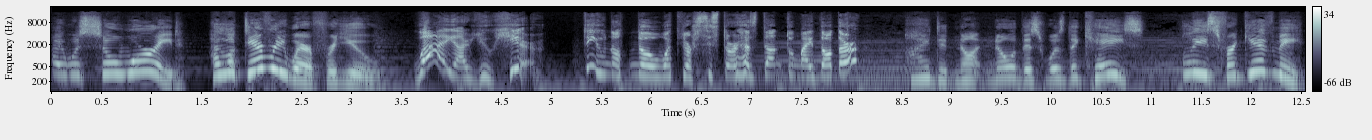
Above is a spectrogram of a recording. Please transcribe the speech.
I was so worried. I looked everywhere for you. Why are you here? Do you not know what your sister has done to my daughter? I did not know this was the case. Please forgive me.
